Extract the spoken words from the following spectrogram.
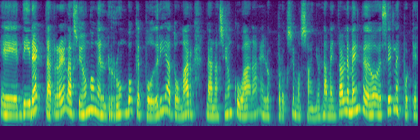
eh, directa relación con el rumbo que podría tomar la nación cubana en los próximos años. Lamentablemente debo decirles porque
